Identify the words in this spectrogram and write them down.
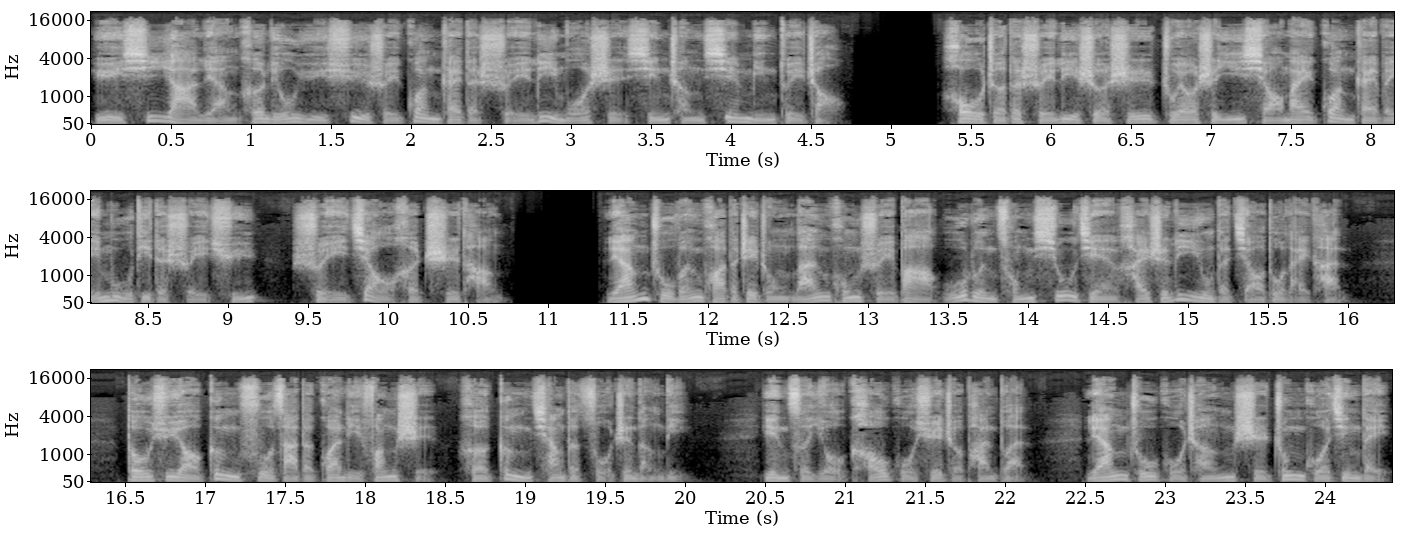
与西亚两河流域蓄水灌溉的水利模式形成鲜明对照。后者的水利设施主要是以小麦灌溉为目的的水渠、水窖和池塘。良渚文化的这种拦洪水坝，无论从修建还是利用的角度来看，都需要更复杂的管理方式和更强的组织能力。因此，有考古学者判断，良渚古城是中国境内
